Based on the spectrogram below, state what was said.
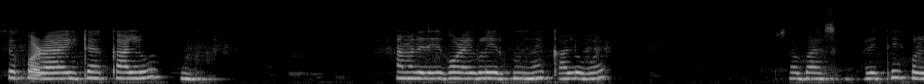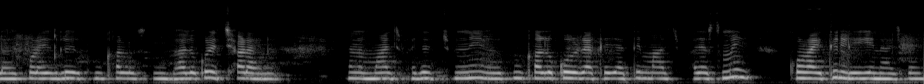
সে কড়াইটা কালো। আমাদের এই কড়াইগুলো এরকমই হয়, কালো হয়। সবার বাড়িতেই কড়াই কড়াইগুলো এরকম কালো ভালো করে ছাড়ায় না। মানে মাছ ভাজার জন্যে এরকম কালো করে রাখে যাতে মাছ ভাজার সময় কড়াইতে লেগে না যায়।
